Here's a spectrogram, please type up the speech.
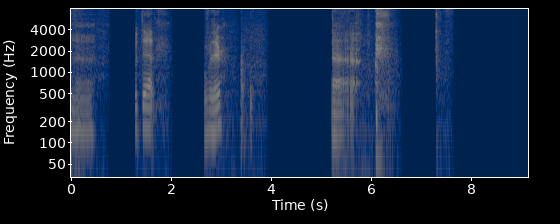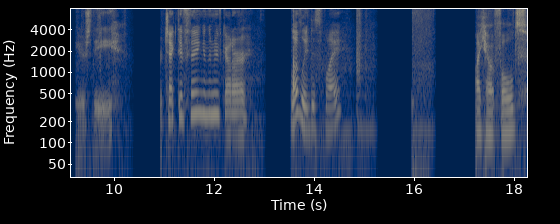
Uh, put that over there. Uh, Here's the protective thing, and then we've got our lovely display. Like how it folds.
